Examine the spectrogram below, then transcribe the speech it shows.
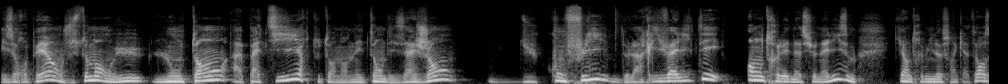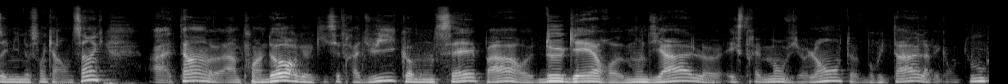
les Européens ont justement eu longtemps à pâtir, tout en en étant des agents, du conflit, de la rivalité entre les nationalismes, qui entre 1914 et 1945 a atteint un point d'orgue qui s'est traduit, comme on le sait, par deux guerres mondiales extrêmement violentes, brutales, avec en tout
